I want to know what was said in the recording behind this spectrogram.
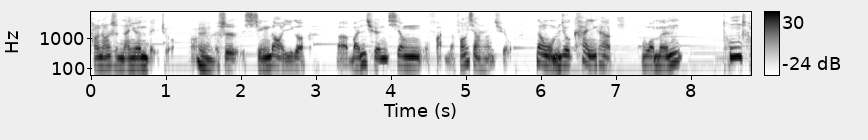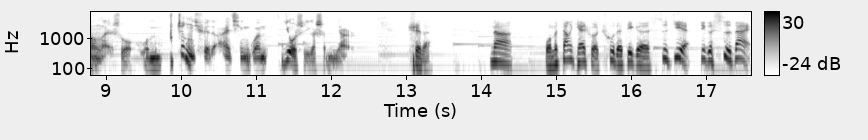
常常是南辕北辙啊，是行到一个呃完全相反的方向上去了。那我们就看一看，我们通常来说，我们不正确的爱情观又是一个什么样的？是的，那我们当前所处的这个世界、这个世代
